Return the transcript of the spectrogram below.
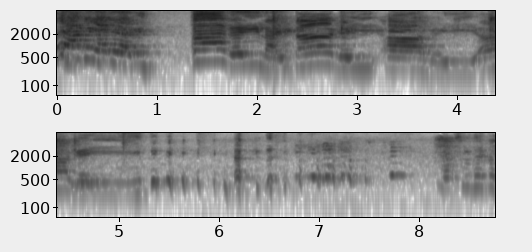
ए, आ गई आ गई आ गई। आ गई लाइट आ गई आ गई आ गई। देखो।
